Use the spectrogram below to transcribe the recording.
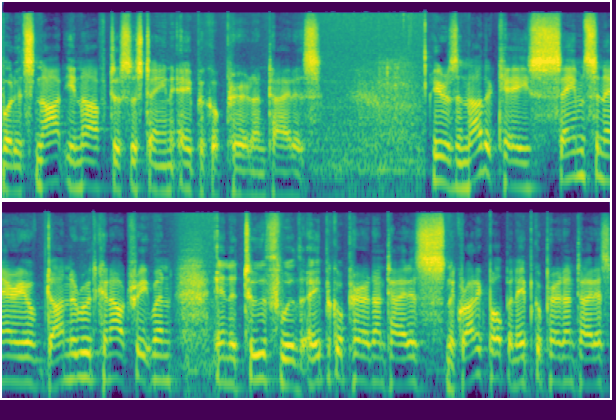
but it's not enough to sustain apical periodontitis. Here's another case, same scenario, done the root canal treatment in a tooth with apical periodontitis, necrotic pulp and apical periodontitis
